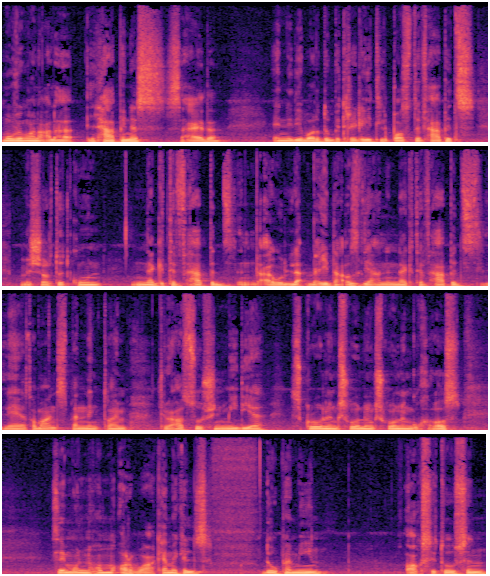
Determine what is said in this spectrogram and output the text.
moving on على ال happiness السعادة إن دي برضو بت relate لل positive habits مش شرط تكون negative habits أو لا بعيد قصدي عن ال negative habits اللي هي طبعا spending time throughout social media scrolling scrolling scrolling وخلاص. زي ما قلنا هم أربع chemicals dopamine oxytocin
